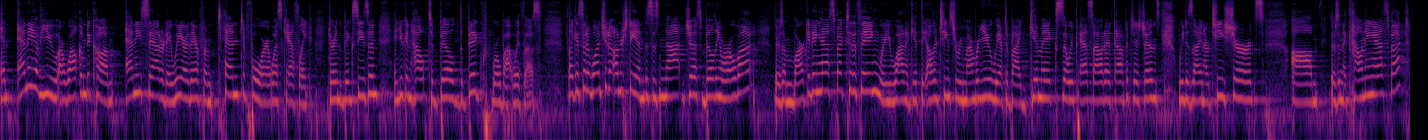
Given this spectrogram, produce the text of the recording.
And any of you are welcome to come any Saturday. We are there from 10 to 4 at West Catholic during the big season, and you can help to build the big robot with us. Like I said, I want you to understand this is not just building a robot. There's a marketing aspect to the thing where you want to get the other teams to remember you. We have to buy gimmicks that we pass out at competitions. We design our t-shirts. Um, there's an accounting aspect.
